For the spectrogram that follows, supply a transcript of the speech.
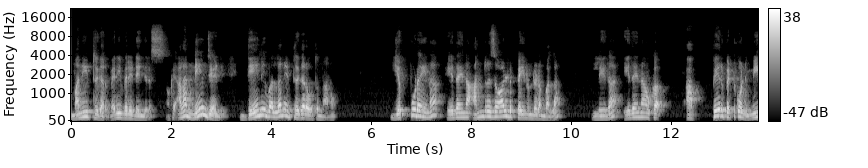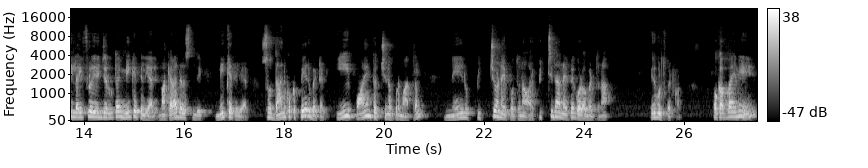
money trigger very very dangerous okay అలా నేమ్ చేయండి. దేనివల్ల నేను ట్రిగర్ అవుతున్నాను? ఎప్పుడైనా ఏదైనా అన్రిజాల్వ్డ్ పెయిన్ ఉండడం వల్ల లేదా ఏదైనా ఒక ఆ పేరు పెట్టుకోండి. మీ లైఫ్లో ఏం జరుగుతాయో మీకే తెలియాలి. మాకు ఎలా తెలుస్తుంది? మీకే తెలియాలి. సో దానికి ఒక పేరు పెట్టండి. ఈ పాయింట్ వచ్చినప్పుడు మాత్రం నేను పిచ్చోని అయిపోతున్నా ఆర్ పిచ్చిదాన్ని అయిపోయి గొడవ పెడుతున్నా. ఇది గుర్తుపెట్టుకోండి. ఒక అబ్బాయిని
